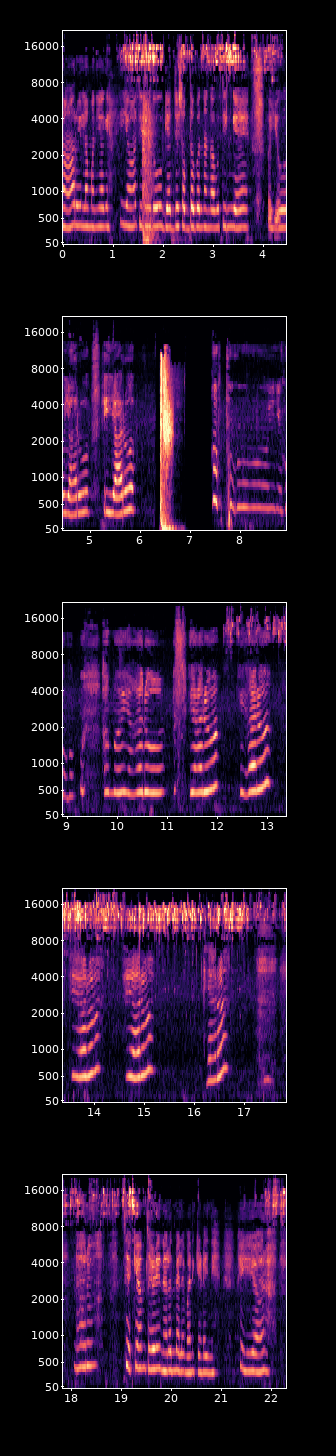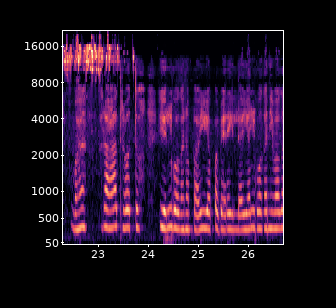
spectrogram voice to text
ಯಾರು ಇಲ್ಲ ಮನೆಯಾಗೆ. ಯಾತಿದು ಗೆಜ್ಜೆ ಶಬ್ದ ಬಂದಂಗಾಗುತ್ತೆ ಹಿಂಗೆ. ಅಯ್ಯೋ, ಯಾರು ಯಾರು ಅಪ್ಪೋ, ಅಯ್ಯೋ ಅಮ್ಮ ಯಾರು ಯಾರು ಯಾರು ಯಾರು ಯಾರು ಯಾರು ನಾನು ಸೆಕೆ ಅಂತ ಹೇಳಿ ನೆಲದ ಮನ್ಕೊಂಡಿನಿ ಯಾರ ರಾತ್ರಿ ಹೊತ್ತು ಎಲ್ಗೆ ಹೋಗೋಣಪ್ಪ ಅಯ್ಯಪ್ಪ ಬೇರೆ ಇಲ್ಲ ಎಲ್ಗೆ ಹೋಗೋಣ ಇವಾಗ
